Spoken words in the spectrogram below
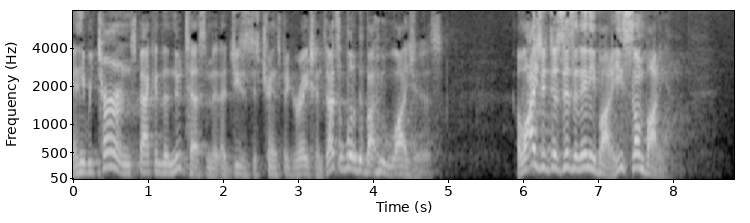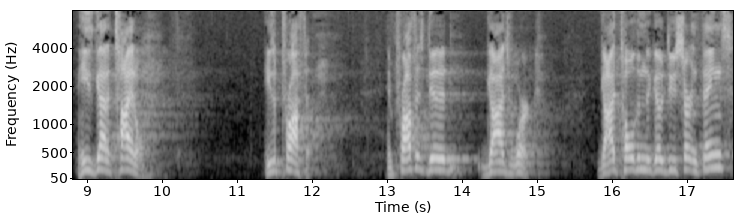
And he returns back in the New Testament at Jesus' transfiguration. So that's a little bit about who Elijah is. Elijah just isn't anybody, he's somebody. And He's got a title. He's a prophet. And prophets did God's work. God told them to go do certain things,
